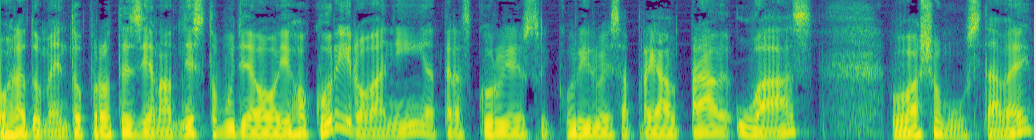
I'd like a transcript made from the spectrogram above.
ohľadom endoprotézy no dnes to bude o jeho kurírovaní a teraz kuríruje, kuríruje sa práve u vás, vo vašom ústave.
